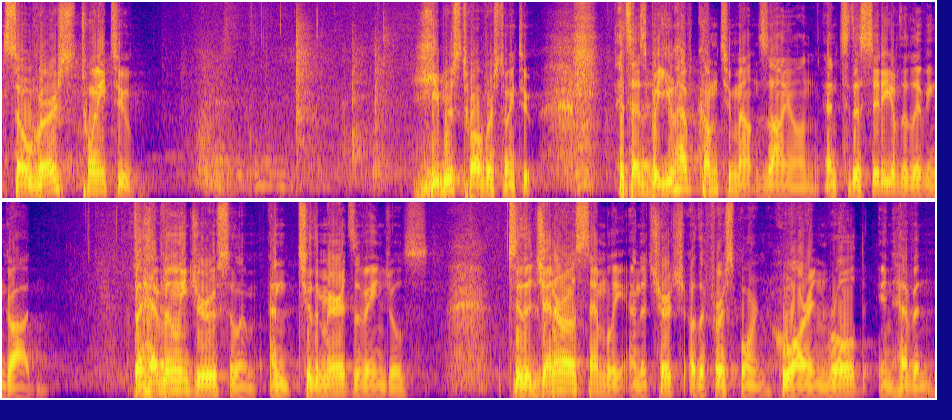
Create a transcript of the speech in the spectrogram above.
so, verse 22. Hebrews 12, verse 22. It says, But you have come to Mount Zion, and to the city of the living God, the heavenly Jerusalem, and to the myriads of angels, to the general assembly and the church of the firstborn, who are enrolled in heaven,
